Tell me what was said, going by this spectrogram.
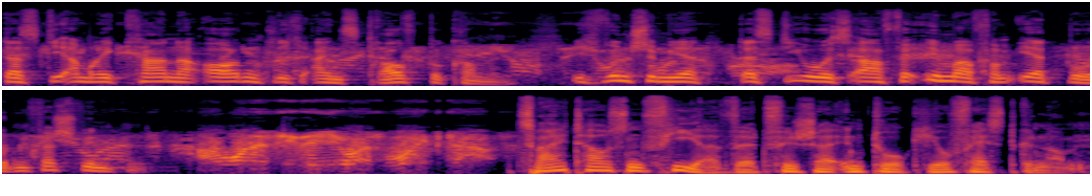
dass die Amerikaner ordentlich eins drauf bekommen. Ich wünsche mir, dass die USA für immer vom Erdboden verschwinden. 2004 wird Fischer in Tokio festgenommen.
